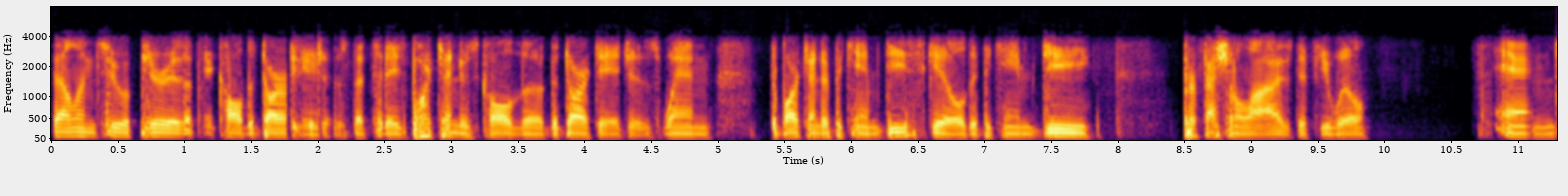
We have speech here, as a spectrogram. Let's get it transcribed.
fell into a period that they call the dark ages, that today's bartenders call the, the dark ages, when the bartender became de-skilled, it became de-professionalized, if you will, and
